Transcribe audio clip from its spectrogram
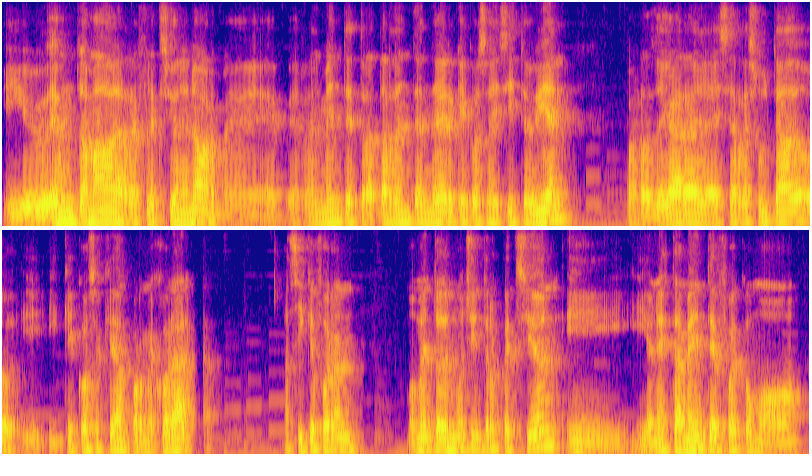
es un llamado de reflexión enorme. Es, realmente tratar de entender qué cosas hiciste bien para llegar a ese resultado y, y qué cosas quedan por mejorar. Así que fueron momentos de mucha introspección y, honestamente fue como,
